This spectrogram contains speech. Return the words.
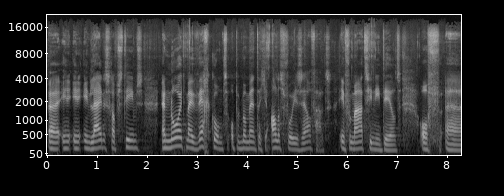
uh, in, in, in, leiderschapsteams er nooit mee wegkomt op het moment dat je alles voor jezelf houdt. Informatie niet deelt of uh,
